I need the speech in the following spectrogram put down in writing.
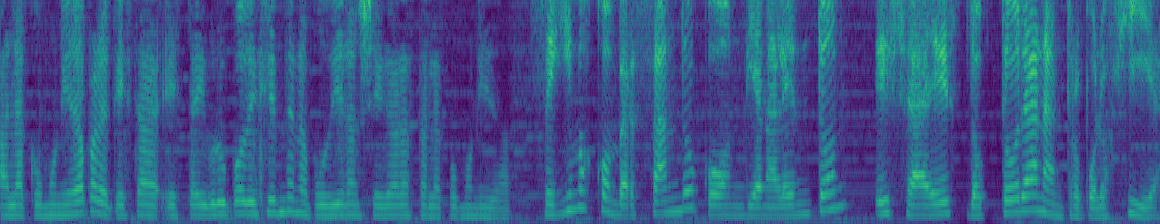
a la comunidad para que esta, este grupo de gente no pudieran llegar hasta la comunidad. Seguimos conversando con Diana Lenton, ella es doctora en antropología.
